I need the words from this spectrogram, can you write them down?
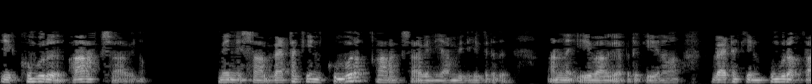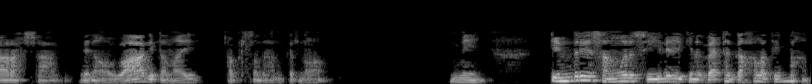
ඒ කුඹුර ආරක්ෂා වෙනවා. මේ නිසා වැටකින් කුඹරක් ආරක්ෂා වෙන යම් විදිහකටද අන්න ඒ වාගේ අපිට කියනවා වැටකින් කුඹරක් ආරක්ෂා වෙනවා වාගේ තමයි අපිට සඳහන් කරනවා මේ ඉන්ද්‍රිය සංවර සීලය කියන වැට ගහලා තිබ්බහම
